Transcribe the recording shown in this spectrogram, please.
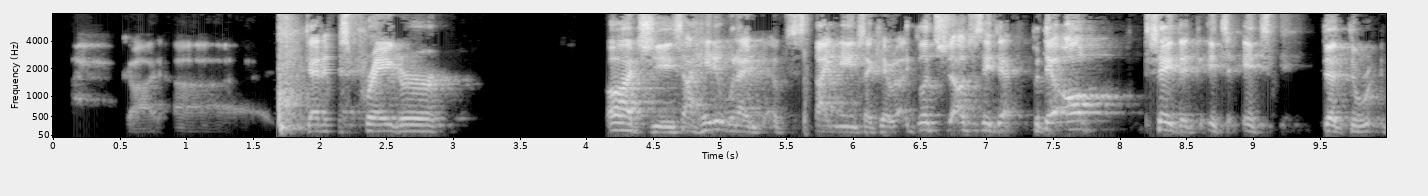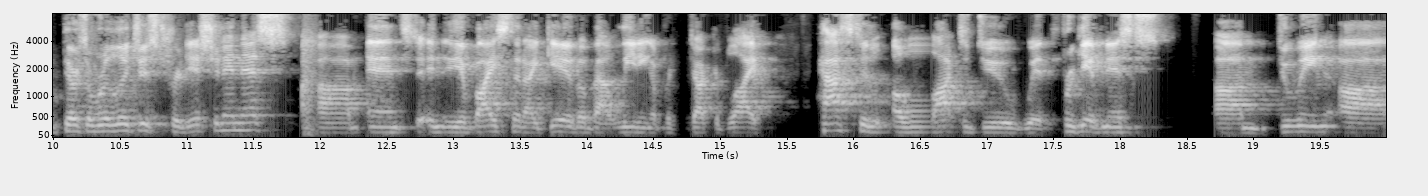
God, uh, Dennis Prager. Oh, geez, I hate it when I cite names. I can't. Let's. I'll just say that. But they all say that it's it's that the, there's a religious tradition in this, um, and, and the advice that I give about leading a productive life has to a lot to do with forgiveness, um, doing uh,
